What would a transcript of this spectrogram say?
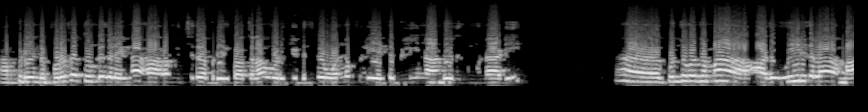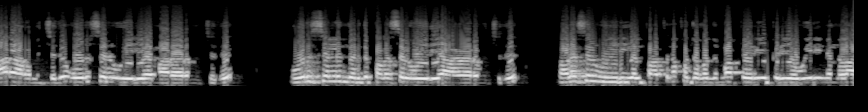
அப்படி அந்த புரத துண்டுகள் என்ன ஆக ஆரம்பிச்சது அப்படின்னு பார்த்தோன்னா ஒரு கிட்டத்தட்ட ஒன்று புள்ளி எட்டு பில்லியன் ஆண்டுகளுக்கு முன்னாடி கொஞ்சம் கொஞ்சமா அது உயிர்களா மாற ஆரம்பிச்சது. ஒரு செல் உயிரியா மாற ஆரம்பிச்சது. ஒரு செல்லுங்கிறது பல செல் உயிரியா ஆக ஆரம்பிச்சது. பல செல் உயிரிகள் பார்த்தோன்னா கொஞ்சம் கொஞ்சமா பெரிய பெரிய உயிரினங்களா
